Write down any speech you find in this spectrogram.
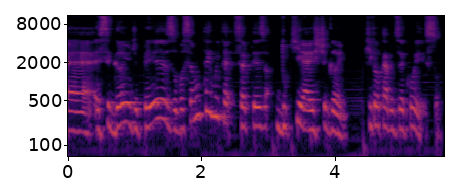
é, esse ganho de peso, você não tem muita certeza do que é este ganho que, que eu quero dizer com isso?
